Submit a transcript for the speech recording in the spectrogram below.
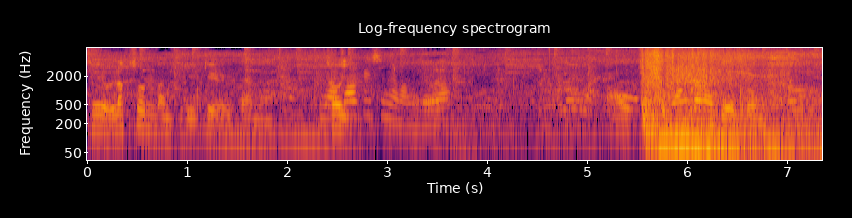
제 연락처만 드릴게요, 일단은. 그냥 저희- 사귀시면 안 돼요? 아, 조금 황당하게 그럼.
